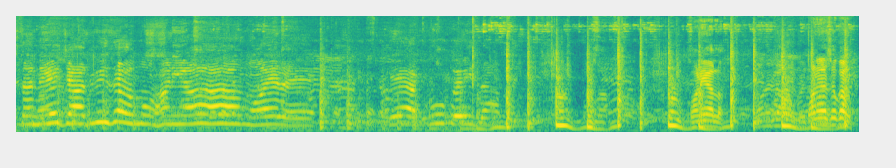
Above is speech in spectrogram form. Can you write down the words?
તને જાદવી છે મોહણિયા મોય રે. કે આખું કરી જા. કોણે લો. ને તારે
